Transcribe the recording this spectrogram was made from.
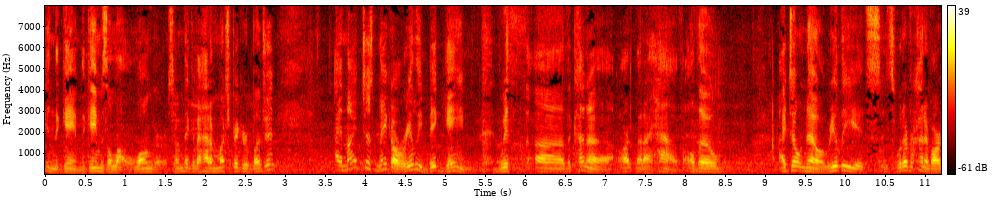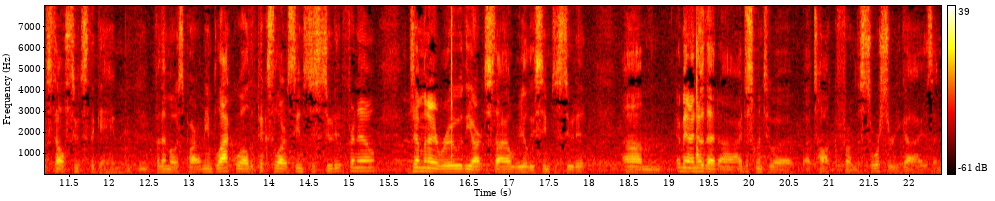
in the game. The game is a lot longer, so I'm thinking if I had a much bigger budget, I might just make a really big game with uh, the kind of art that I have. Although I don't know. Really, it's it's whatever kind of art style suits the game for the most part. I mean, Blackwell, the pixel art seems to suit it for now. Gemini Rue, the art style really seemed to suit it. Um, I mean, I know that uh, I just went to a, a talk from the Sorcery guys, and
